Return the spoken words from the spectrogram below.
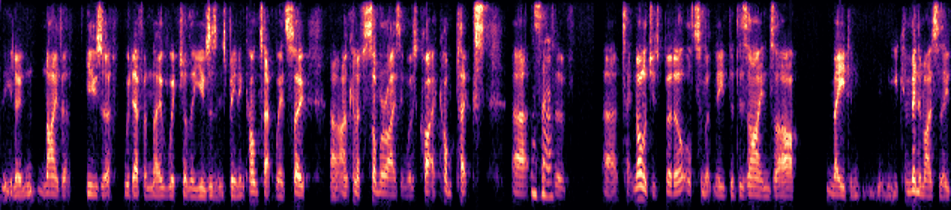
you know, neither user would ever know which other users it's been in contact with. So uh, I'm kind of summarizing what is quite a complex uh, mm-hmm. set of uh, technologies, but ultimately the designs are made in, you can minimize the,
